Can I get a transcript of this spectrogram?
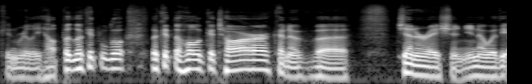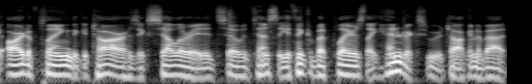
can really help. But look at the look at the whole guitar kind of uh, generation. You know, where the art of playing the guitar has accelerated so intensely. You think about players like Hendrix, we were talking about.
